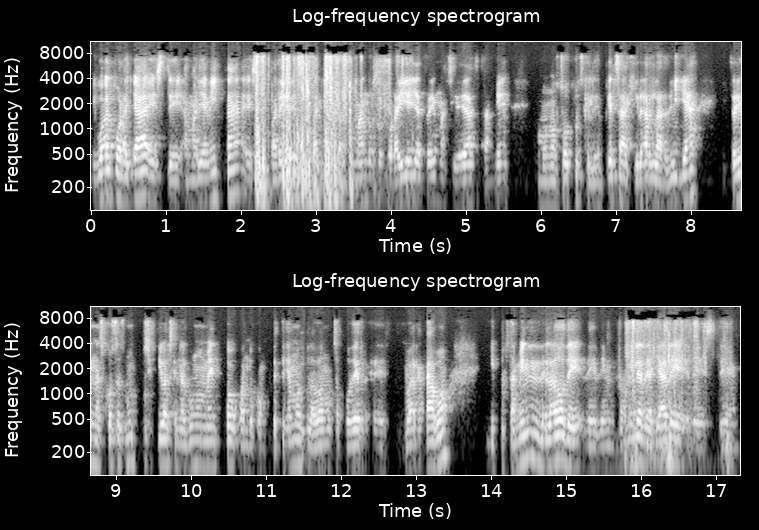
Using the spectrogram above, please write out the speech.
Igual por allá, este, a Marianita este, Paredes también está sumándose por ahí, ella trae unas ideas también como nosotros que le empieza a girar la ardilla trae unas cosas muy positivas que en algún momento cuando completemos la vamos a poder eh, llevar a cabo y pues también del lado de, de, de mi familia de allá de, de, este,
